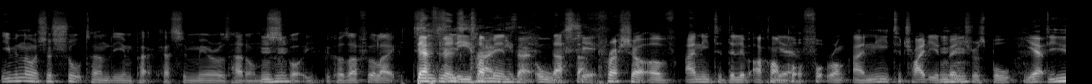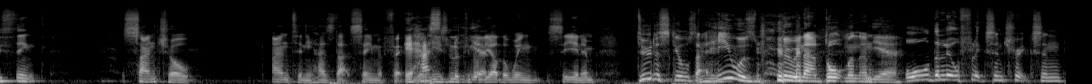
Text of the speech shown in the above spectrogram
Even though it's just short term, the impact Casemiro's had on mm-hmm. Scotty, because I feel like Definitely he's like- in, he's like, "Oh, that's shit." that pressure of I need to deliver. I can't Yeah. put a foot wrong. I need to try the mm-hmm. adventurous ball. Yep. Do you think Sancho, Antony has that same effect? It has he's looking yeah. on the other wing, seeing him do the skills that he was doing at Dortmund, and Yeah. all the little flicks and tricks and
